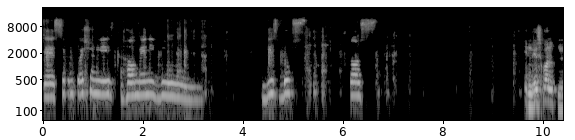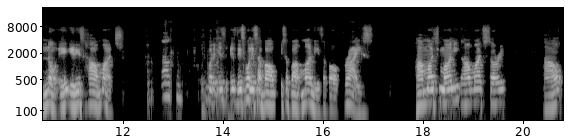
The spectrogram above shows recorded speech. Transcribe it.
the second question is how many do these books cost? In this one, no, it, it is how much. Okay. But it's, it's, this one is about it's about money. It's about price. How much money? How much? Sorry, how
